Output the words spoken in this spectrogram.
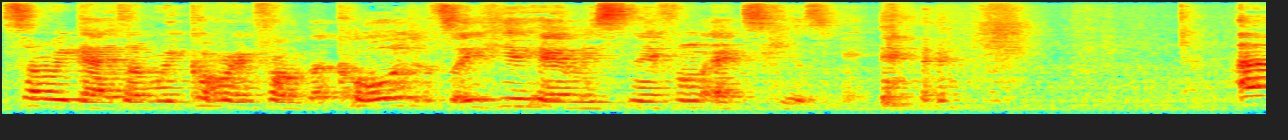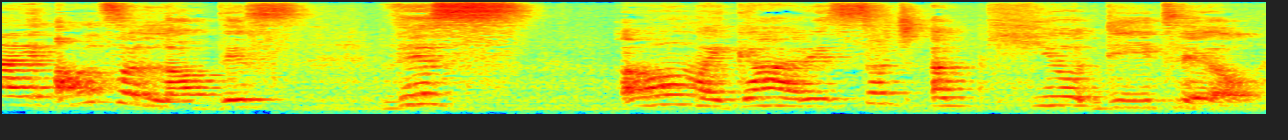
Sorry guys, I'm recovering from the cold, so if you hear me sniffle, excuse me. I also love this this, oh my God, it's such a cute detail.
